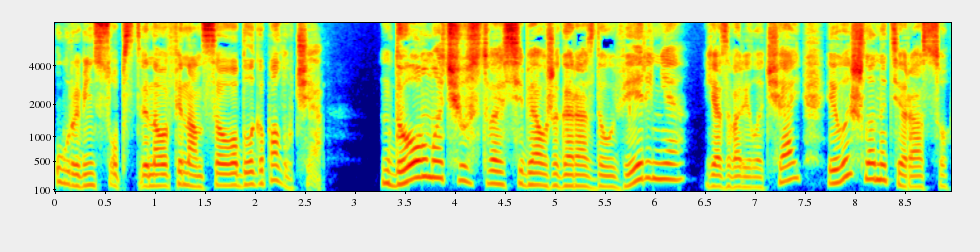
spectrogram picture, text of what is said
уровень собственного финансового благополучия. Дома, чувствуя себя уже гораздо увереннее, я заварила чай и вышла на террасу,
